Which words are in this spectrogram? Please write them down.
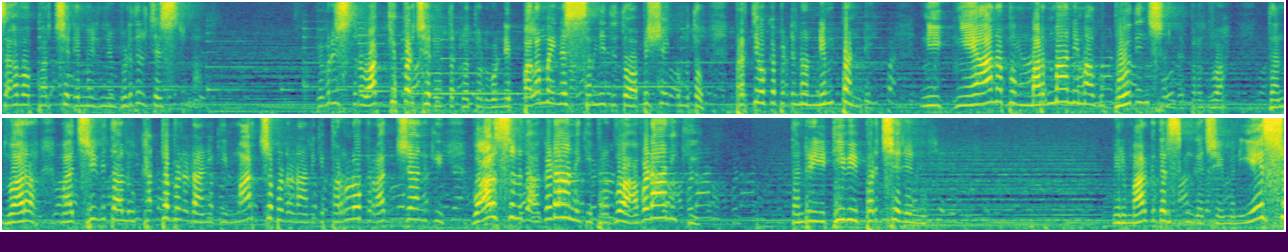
సర్వపరిచర్య మీరు మీద విడుదల చేస్తున్నాను వివరిస్తున్న వాక్యపరిచర్య అంతట్లో తోడుకోండి నీ బలమైన సన్నిధితో అభిషేకంతో ప్రతి ఒక్క బిడ్డను నింపండి. నీ జ్ఞానపు మర్మాన్ని మాకు బోధించండి ప్రభువా. దాని ద్వారా మా జీవితాలు కట్టబడడానికి మార్చబడడానికి పరలోక రాజ్యానికి వారసులుగా అగడానికి ప్రభు అవడానికి. తండ్రి ఈ టీవీ పరిచర్యను మీరు మార్గదర్శకంగా చేయమని ఏసు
